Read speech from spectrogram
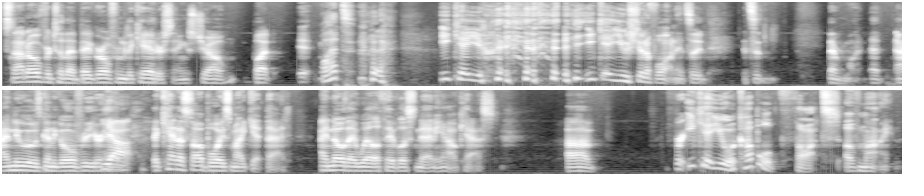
It's not over till that big girl from Decatur sings, Joe. But it, what? EKU EKU should have won. It's a it's a never mind. I knew it was going to go over your head. Yeah. The Kennesaw boys might get that. I know they will if they've listened to any OutKast. Uh, for EKU, a couple thoughts of mine.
